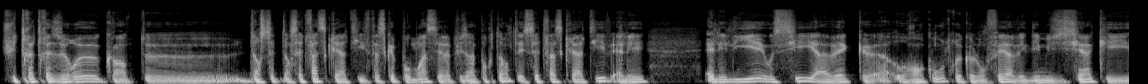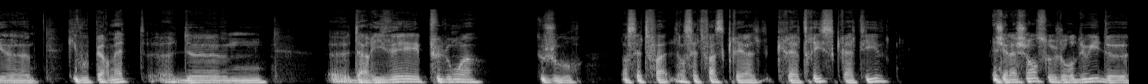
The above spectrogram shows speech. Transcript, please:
je suis très très heureux quand euh, dans cette dans cette phase créative parce que pour moi c'est la plus importante et cette phase créative elle est elle est liée aussi avec aux rencontres que l'on fait avec des musiciens qui qui vous permettent de d'arriver plus loin, toujours, dans cette, dans cette phase créatrice, créative. J'ai la chance aujourd'hui de,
